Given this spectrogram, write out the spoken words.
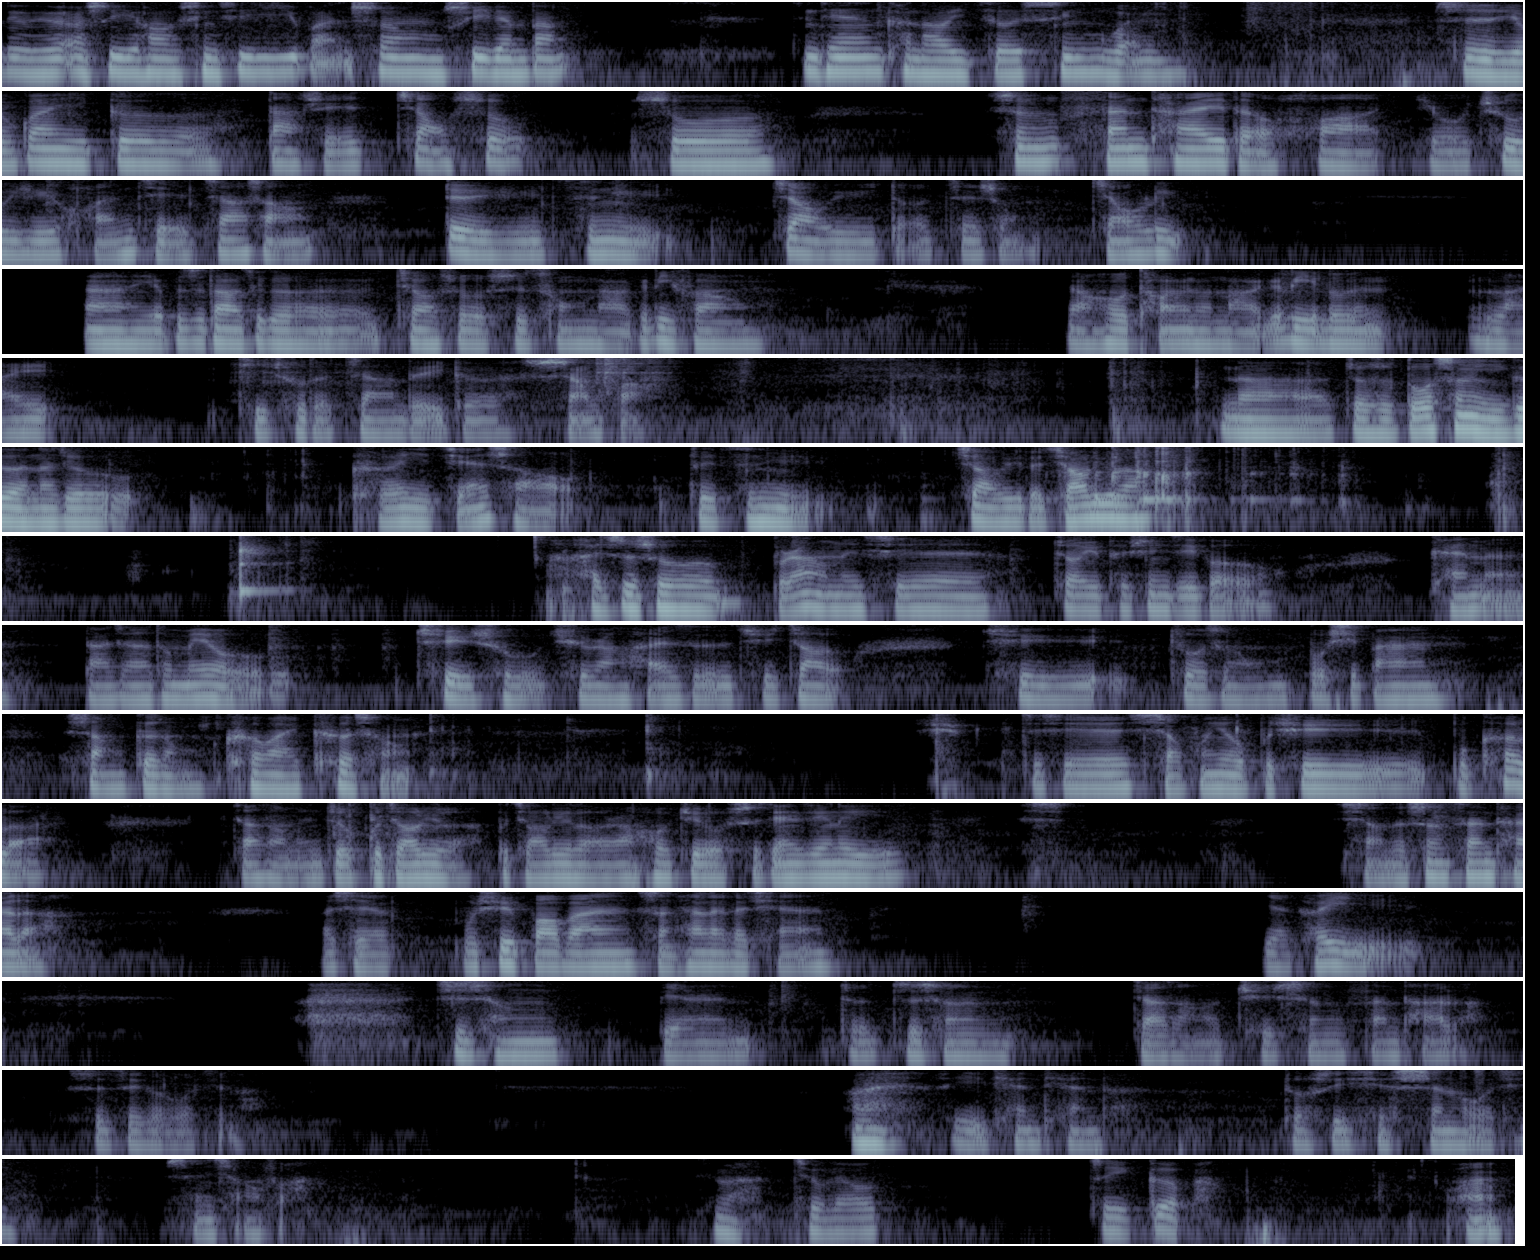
六月二十一号星期一晚上十一点半，今天看到一则新闻，是有关一个大学教授说，生三胎的话有助于缓解家长对于子女教育的这种焦虑。嗯，也不知道这个教授是从哪个地方，然后讨论了哪个理论。来提出的这样的一个想法，那就是多生一个，那就可以减少对子女教育的焦虑了，还是说不让那些教育培训机构开门，大家都没有去处去让孩子去教去。做这种补习班，上各种课外课程，这些小朋友不去补课了，家长们就不焦虑了，不焦虑了，然后就有时间精力想着生三胎了，而且不去报班，省下来的钱也可以支撑别人，就支撑。家长去生三胎了，是这个逻辑吗？哎，这一天天的，都是一些神逻辑、神想法，行吧，就聊这一个吧，晚安。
